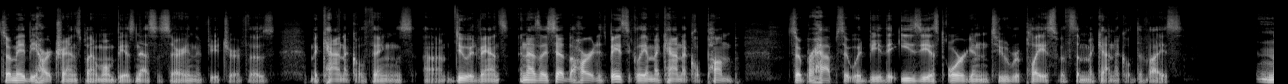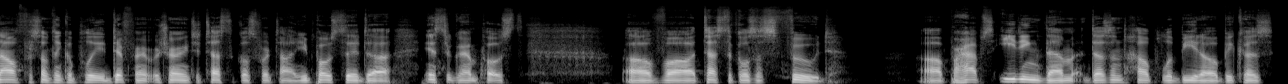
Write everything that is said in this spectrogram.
So maybe heart transplant won't be as necessary in the future if those mechanical things um, do advance. And as I said, the heart is basically a mechanical pump. So perhaps it would be the easiest organ to replace with some mechanical device now for something completely different, returning to testicles for a time. You posted uh, Instagram post of uh, testicles as food. Uh, perhaps eating them doesn't help libido because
